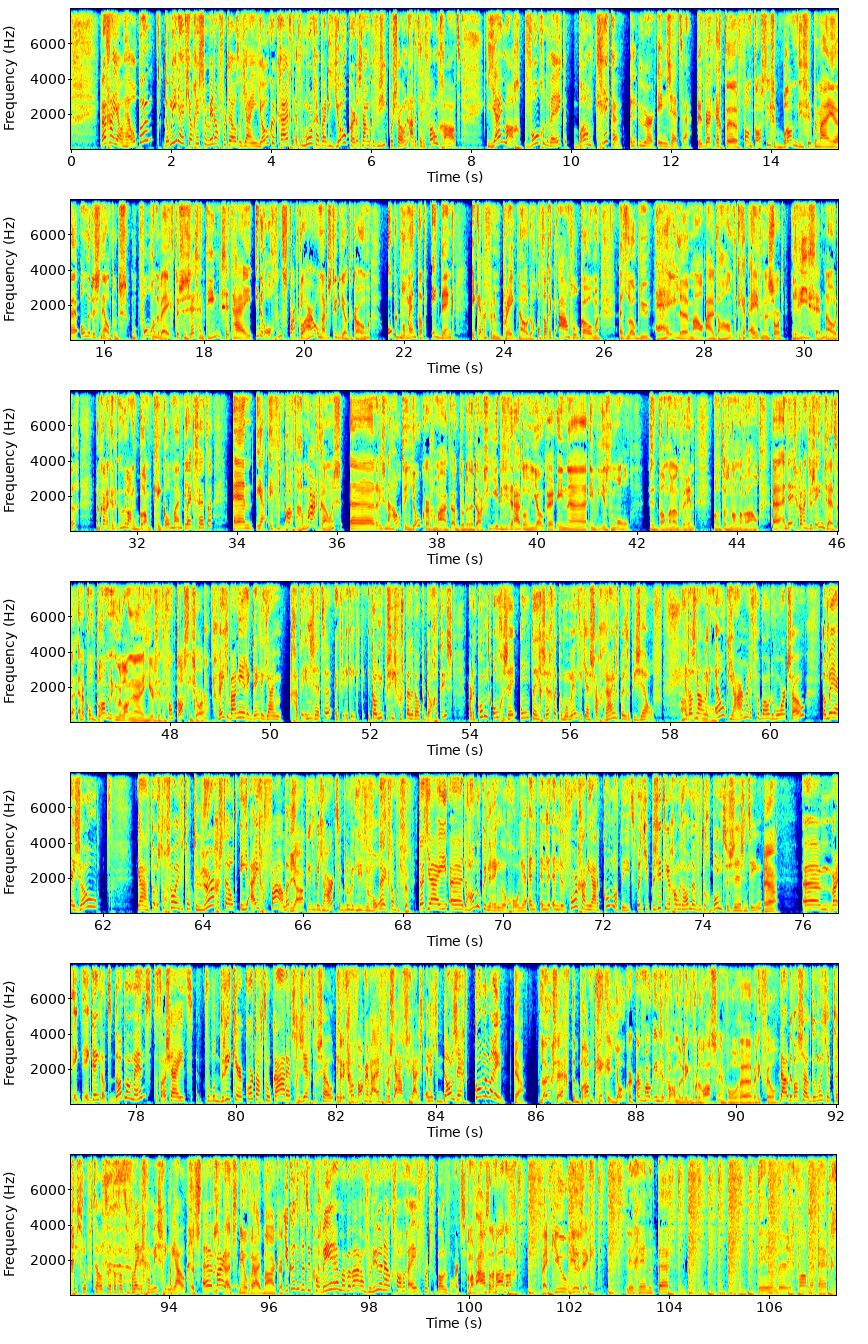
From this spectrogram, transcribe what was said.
Wij gaan jou helpen. Domine heeft jou gistermiddag verteld dat jij een joker krijgt. En vanmorgen hebben wij die joker, dat is namelijk een fysiek persoon... aan de telefoon gehad. Jij mag volgende week Bram Krikke een uur inzetten. Dit werkt echt eh, fantastisch. Bram die zit bij mij eh, onder de sneltoets. Volgende week tussen 6 en 10 zit hij iedere ochtend startklaar om naar de studio te komen. Op het moment dat ik denk, ik heb even een break nodig. Of dat ik aanvoel komen, het loopt nu helemaal uit de hand. Ik heb even een soort reset nodig. Dan kan ik een uur lang Bram Krikke op mijn plek zetten. En ja, het is prachtig gemaakt trouwens. Eh, er is een houten joker gemaakt, ook door de redactie. Hier die ziet eruit als een joker in, eh, in Wie is de Mol. Zit Bram dan ook weer in. Maar goed, dat is een ander verhaal. Eh, en deze kan ik dus inzetten. En dan komt Bram een uur lang eh, hier zitten. Fantastisch hoor. Weet je wanneer ik denk dat jij hem gaat inzetten? Ik, ik, ik, ik kan niet precies voorspellen welke dag het is. Maar er komt ontegenzeggelijk een moment dat jij zagrijnig bent op jezelf. En dat is namelijk elk jaar met het verboden woord zo. Dan ben jij zo... Ja, toch, toch zo even zo teleurgesteld in je eigen falen. Dat Ja. klinkt- een beetje hard, bedoel ik liefdevol. Nee, ik snap wat je. Dat jij eh, de handdoek in de ring wil gooien. En, en, de, en de voorgaande jaren kon dat niet. Want je, we zitten hier gewoon met handen en voeten gebonden tussen 6 en 10. Ja, Ehm, maar ik, ik denk dat dat moment, dat als jij het bijvoorbeeld drie keer kort achter elkaar hebt gezegd of zo. Dat Zit ik gevangen in mijn eigen frustratie? Juist, juist. En dat je dan zegt: kom er maar in. ja. Leuk zeg, de Bram Krikke joker. Kan ik hem ook inzetten voor andere dingen? Voor de was en voor eh, weet ik veel. Nou, de was zou ik doen, want je hebt eh, gisteren nog verteld eh, dat dat volledig mis ging bij jou. Het Eh, stukjes vrij sneeuwvrij maken. je kunt het natuurlijk proberen, maar bewaar hem voor nu in elk geval nog even voor het verboden woord. Vanaf aanstaande maandag bij Q Music. Lig in mijn bed. Weer een bericht van mijn ex.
